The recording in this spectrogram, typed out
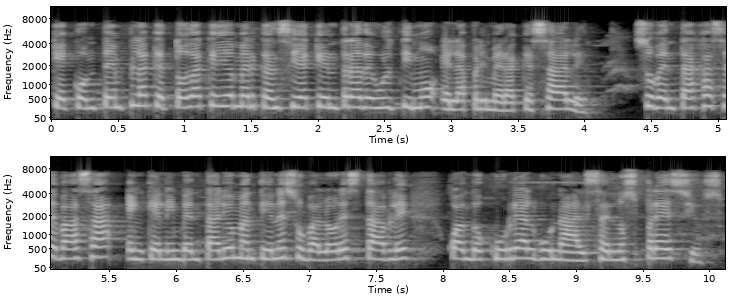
que contempla que toda aquella mercancía que entra de último es la primera que sale. Su ventaja se basa en que el inventario mantiene su valor estable cuando ocurre alguna alza en los precios.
